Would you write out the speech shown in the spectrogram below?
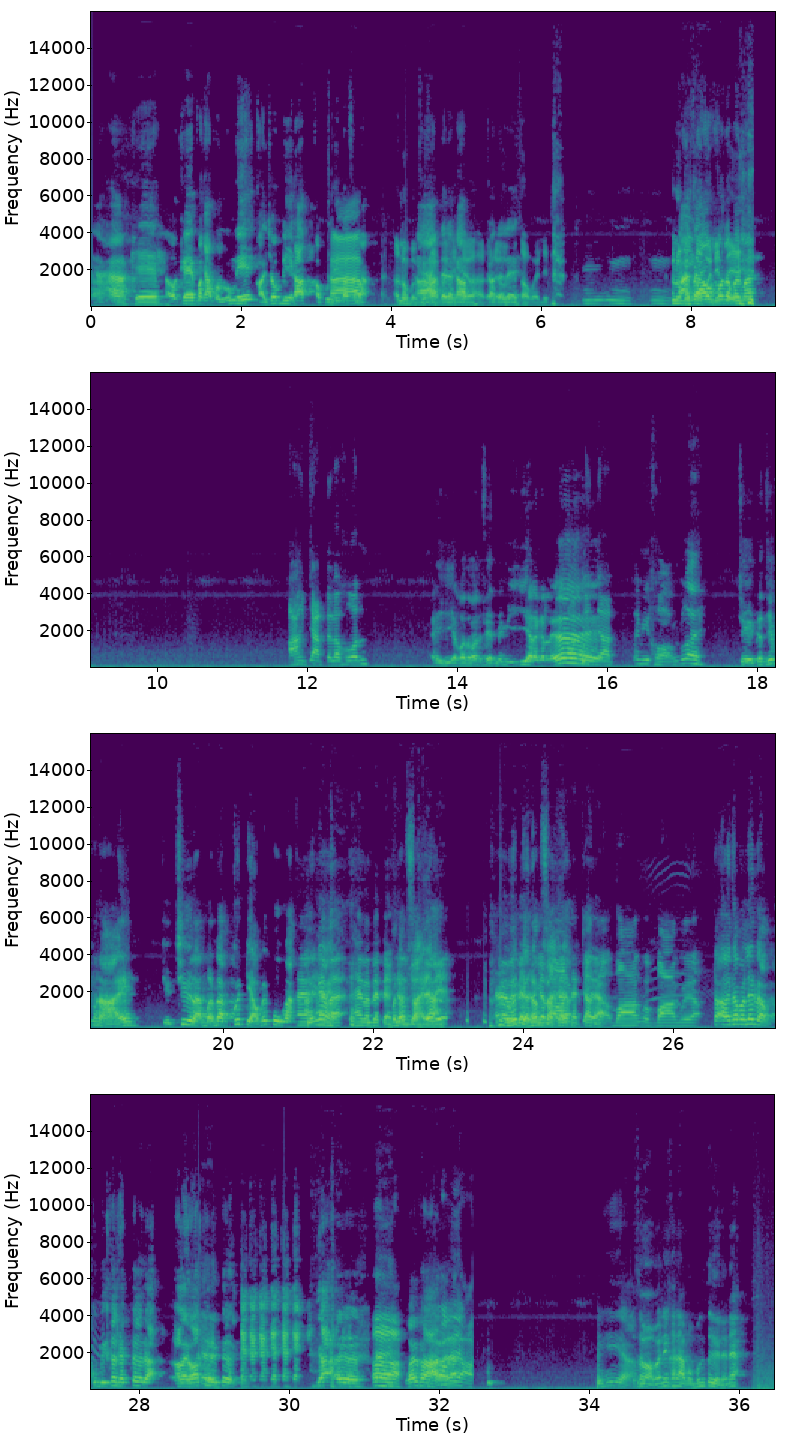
อ่าอ่าโอเค โอเค ประกาศผลพรุ่งนี้ ขอให้โชคดีครับ ขอบคุณที่มาสมัครอารมณ์เหมือนคพี่รัสาบวไวนิดได้เดียวเลยครับเดี๋ยวได้เลยพี่สาวไวนิดอืมอืมอืมลงไปไปเอาสอบไว้นิดคนต่อไปเลยมาอ่างจัดแต่ละคนไอ้เหี้ยคนสมัครพิเศษไม่มีเหี้ยอะไรกันเลยจัดไม่มีของด้วยจืดกันชิบหาย จืดชื่อแหละเหมือนแบบก๋วยเตี๋ยวไม่ปรุงอะให้ให้ง่าย มันให้มันไปเปลี่ยนมันเครื่องน้ำยใสนต์เลยอะพี่ให้มันไปเปลี่ยนเครื่องยนต์เป็นเครื่องแท็กเตอร์อะบางแบบบางเลยอะๆถ้าเออถ้ามันเล่นแบบกูมีคาแรคเตอร์อะอะไรวะคาแรคเตอร์แกะแกะแกะแกะแกะแกะยะเออเออไว้ผ่านแล้วไอ้เหี้ยสมองวันนี้ขนาดผมเพิ่งตื่นนะเนี่ย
